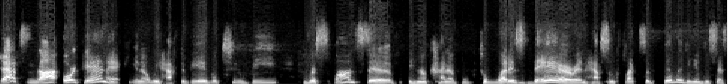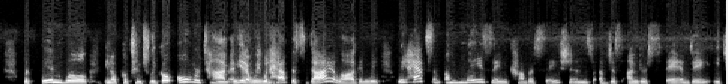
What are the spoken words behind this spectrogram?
That's not organic. You know we have to be able to be responsive, you know, kind of to what is there and have some flexibility. And he says, but then we'll, you know, potentially go overtime. And, you know, we would have this dialogue and we, we had some amazing conversations of just understanding each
